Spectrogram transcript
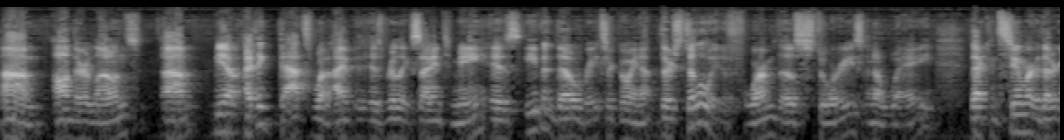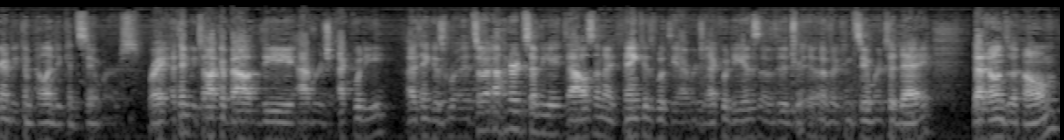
um, on their loans. Um, you know, I think that's what I, is really exciting to me is even though rates are going up, there's still a way to form those stories in a way that consumer that are going to be compelling to consumers, right? I think we talk about the average equity. I think is it's 178,000. I think is what the average equity is of the of a consumer today that owns a home.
